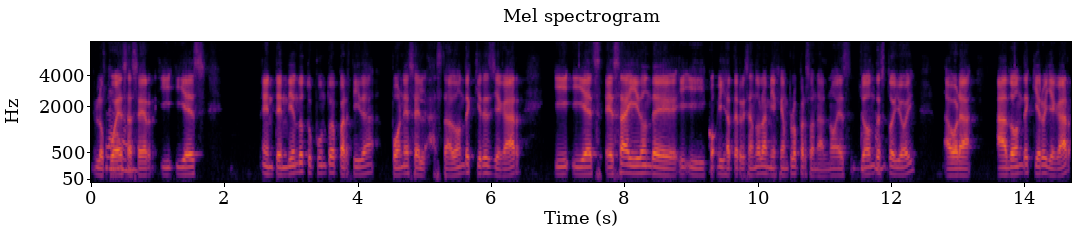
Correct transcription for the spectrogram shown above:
lo puedes hacer y, es entendiendo tu punto de partida, pones el hasta dónde quieres llegar y, es, es, ahí donde, y, y, aterrizándolo a mi ejemplo personal, ¿no? Es dónde estoy hoy, ahora, ¿a dónde quiero llegar?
